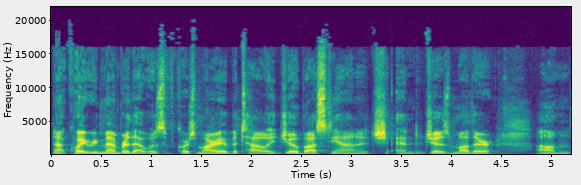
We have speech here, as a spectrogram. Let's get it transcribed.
not quite remember, that was of course Mario Batali, Joe Bastianich, and Joe's mother. Um,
